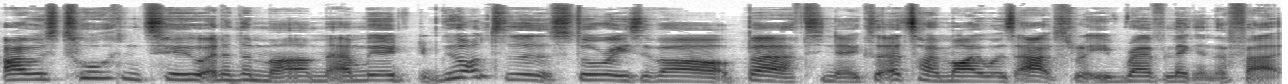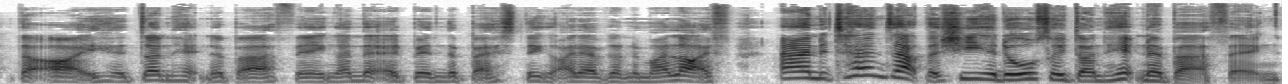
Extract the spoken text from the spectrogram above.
I was talking to another mum, and we we got onto the stories of our births. You know, because at the time I was absolutely reveling in the fact that I had done hypnobirthing and that had been the best thing I'd ever done in my life. And it turns out that she had also done hypnobirthing,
